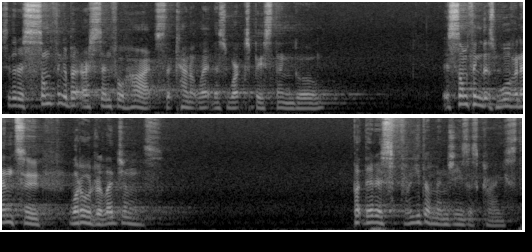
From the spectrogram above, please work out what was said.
See, there is something about our sinful hearts that cannot let this works based thing go. It's something that's woven into world religions. But there is freedom in Jesus Christ.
